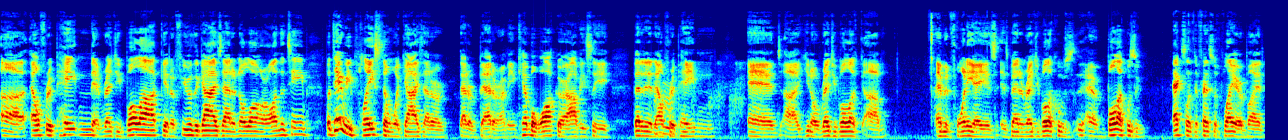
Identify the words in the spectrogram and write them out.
uh, Elfrid Payton and Reggie Bullock and a few of the guys that are no longer on the team, but they replaced them with guys that are that are better. I mean, Kemba Walker obviously better than mm-hmm. Elfrid Payton, and uh, you know Reggie Bullock. Um, Evan Fournier is, is better than Reggie Bullock. Who's uh, Bullock was an excellent defensive player, but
